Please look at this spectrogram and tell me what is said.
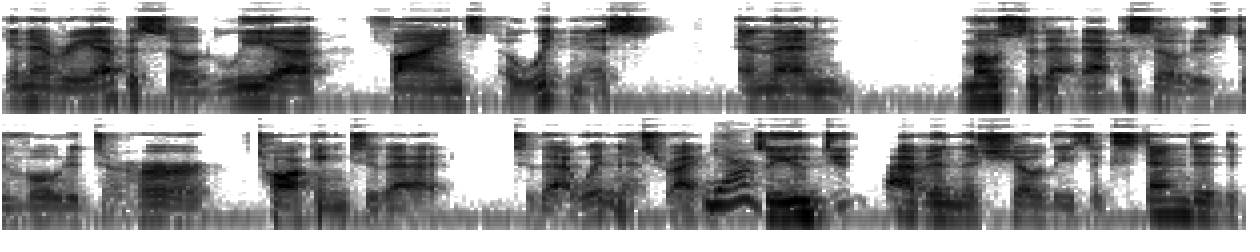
in every episode, Leah finds a witness and then most of that episode is devoted to her talking to that to that witness, right? Yeah. So you do have in this show these extended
